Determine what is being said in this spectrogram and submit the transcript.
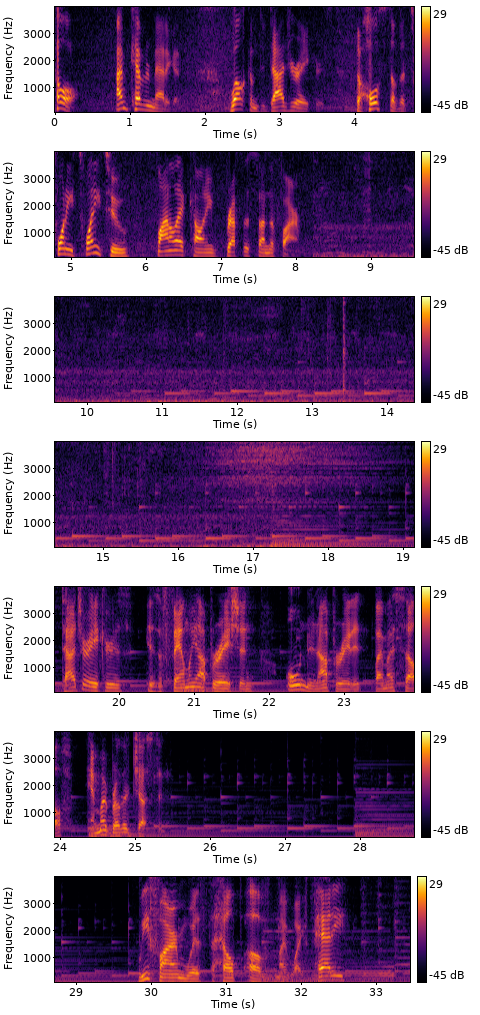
Hello, I'm Kevin Madigan. Welcome to Dodger Acres, the host of the 2022 Fond du Lac County Breakfast on the Farm. Dodger Acres is a family operation owned and operated by myself and my brother Justin. We farm with the help of my wife Patty,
